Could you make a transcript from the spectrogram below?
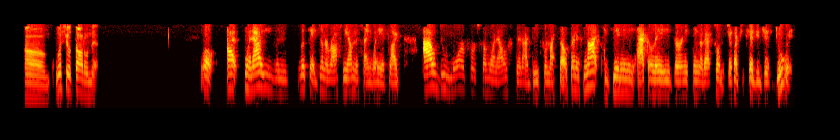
Um, what's your thought on that? Well, I when I even look at generosity, I'm the same way. It's like I'll do more for someone else than I do for myself, and it's not to get any accolades or anything of that sort. It's just like you said, you just do it.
